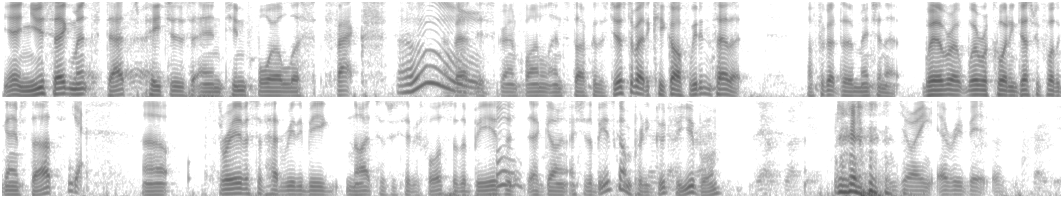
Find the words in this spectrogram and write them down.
Yeah, new segment, stats, peaches, and tinfoil-less facts. Oh. about this grand final and stuff because it's just about to kick off. We didn't say that. I forgot to mention that. We're, re- we're recording just before the game starts. Yes. Uh, three of us have had really big nights, as we said before. So the beers are, are going. Actually, the beer's gone pretty good for you, Boom. Enjoying every bit of this great beer.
